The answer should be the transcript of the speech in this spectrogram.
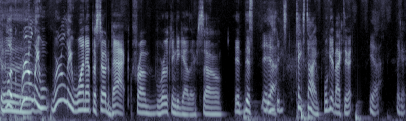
look, we're only we're only one episode back from working together, so it this it, Yeah. it takes time. We'll get back to it. Yeah. Okay.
